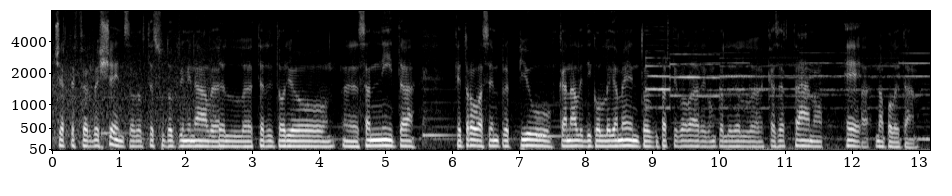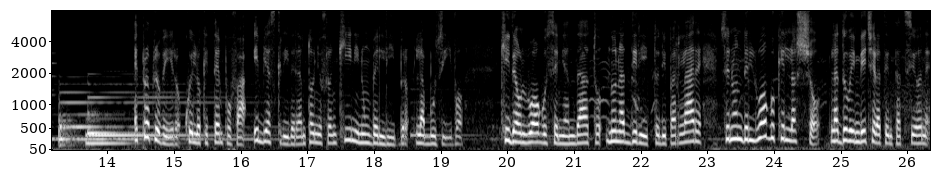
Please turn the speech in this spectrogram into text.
certa effervescenza del tessuto criminale del territorio eh, sannita che trova sempre più canali di collegamento, in particolare con quelli del Casertano e napoletano. È proprio vero quello che tempo fa ebbe a scrivere Antonio Franchini in un bel libro, L'abusivo chi da un luogo se n'è andato non ha diritto di parlare se non del luogo che lasciò, laddove invece la tentazione,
